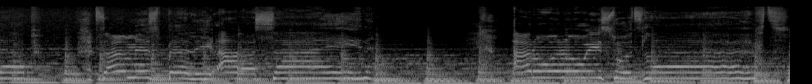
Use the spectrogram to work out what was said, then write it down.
up. Time is barely on our side. I don't wanna waste what's left.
